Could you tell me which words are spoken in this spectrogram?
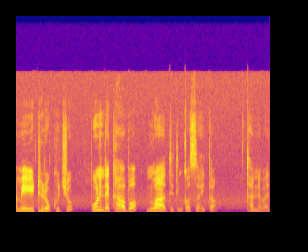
ଆମେ ଏଇଠି ରଖୁଛୁ। ପୁଣି ଦେଖା ହେବ ନୂଆ ଅତିଥିଙ୍କ ସହିତ। ଧନ୍ୟବାଦ।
